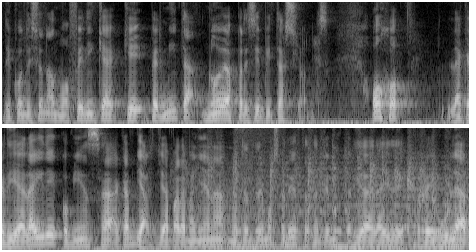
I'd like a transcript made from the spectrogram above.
de condición atmosférica que permita nuevas precipitaciones. Ojo, la calidad del aire comienza a cambiar. Ya para mañana no tendremos alerta, tendremos calidad del aire regular.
